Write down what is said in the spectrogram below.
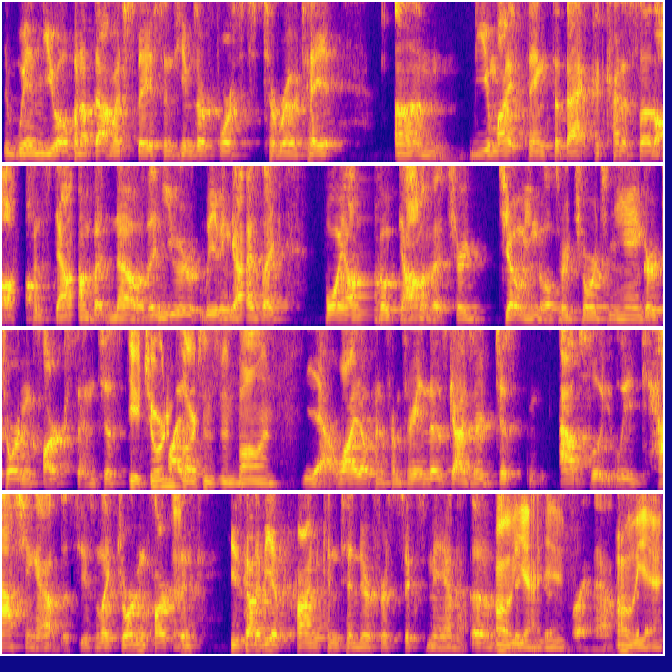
when you open up that much space and teams are forced to rotate, um, you might think that that could kind of slow the offense down, but no. Then you're leaving guys like Bojan Bogdanovic or Joe Ingles or Georges Niang or Jordan Clarkson just dude. Jordan Clarkson's open. been balling. Yeah, wide open from three, and those guys are just absolutely cashing out this season. Like Jordan Clarkson, yeah. he's got to be a prime contender for six man of oh yeah, dude, right now. Oh so, yeah,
